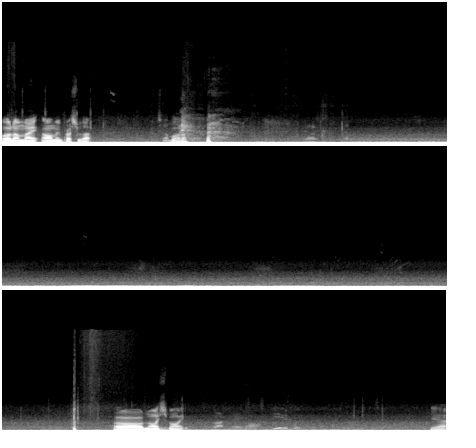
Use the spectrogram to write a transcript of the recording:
Well done, mate. I'm impressed with that. So am Well I. done. Oh, nice, Mike. Oh, beautiful. Yeah.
